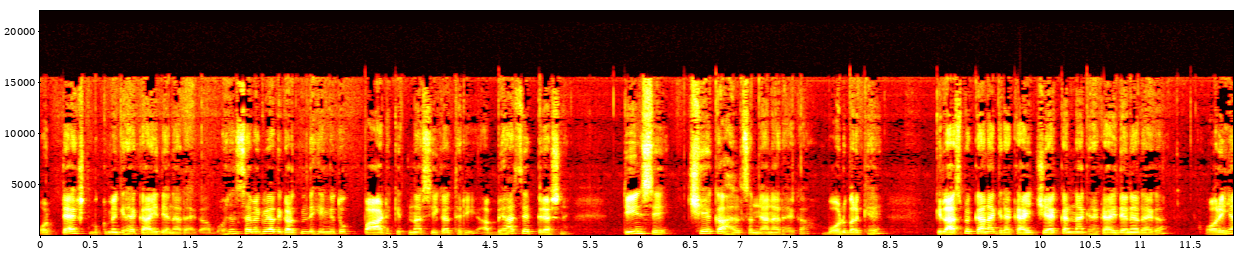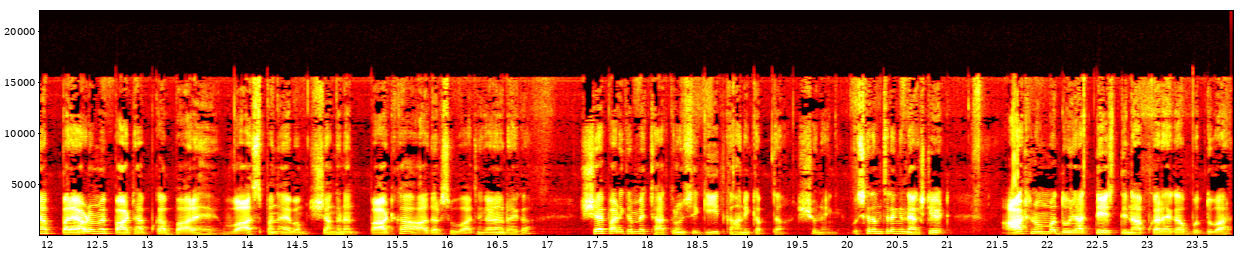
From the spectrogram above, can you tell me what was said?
और टेक्स्ट बुक में गृहकाई देना रहेगा। भोजन समय के बाद गणित देखेंगे तो पाठ कितना सीखा थ्री, अभ्यास से प्रश्न, तीन से छह का हल समझाना रहेगा। बोर्ड वर्क है, क्लास पे कहना गृहकाई चेक करना गृहकाई देना रहेगा। और यहाँ पर्यावरण में पाठ आपका बारह है वाष्पन एवं संगनन पाठ का आदर्श वाचन करना रहेगा। छह पाठ्यक्रम में छात्रों से गीत, कहानी, कविता सुनेंगे। उसके बाद हम चलेंगे नेक्स्ट डेट आठ नवंबर दो हज़ार तेईस दिन आपका रहेगा बुधवार।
